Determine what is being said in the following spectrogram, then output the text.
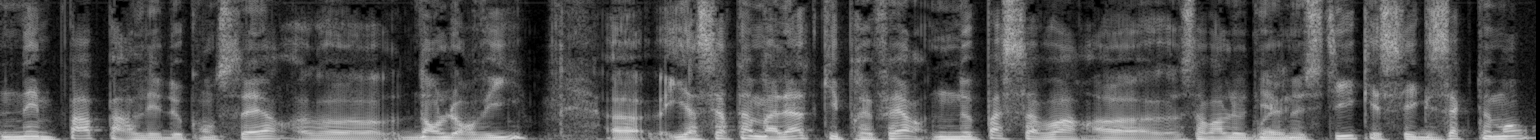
n'aiment pas parler de cancer euh, dans leur vie. Euh, il y a certains malades qui préfèrent ne pas savoir euh, savoir le diagnostic, oui. et c'est exactement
